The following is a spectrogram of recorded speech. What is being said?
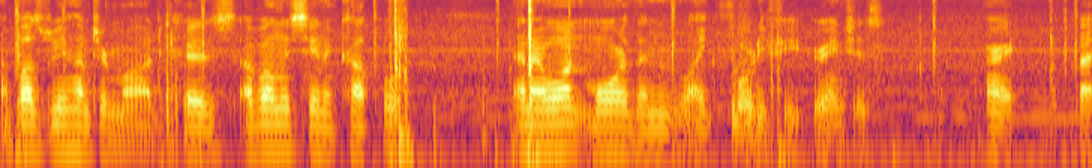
a Buzz Bee Hunter mod because I've only seen a couple and I want more than like 40 feet ranges. Alright, bye.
